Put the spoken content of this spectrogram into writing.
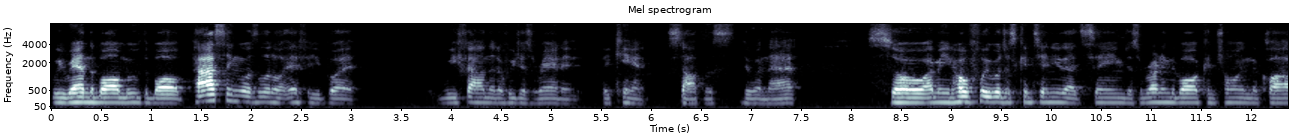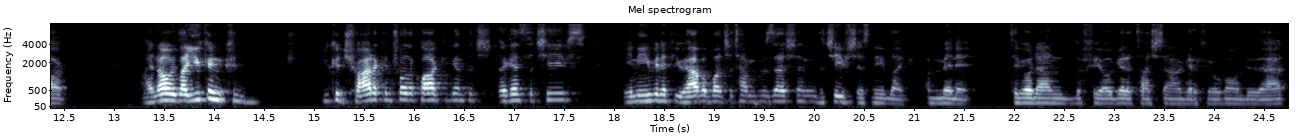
We ran the ball, moved the ball. Passing was a little iffy, but we found that if we just ran it, they can't stop us doing that. So, I mean, hopefully we'll just continue that same, just running the ball, controlling the clock. I know, like you can, con- you could try to control the clock against the against the Chiefs, and even if you have a bunch of time of possession, the Chiefs just need like a minute to go down the field, get a touchdown, get a field goal, and do that.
